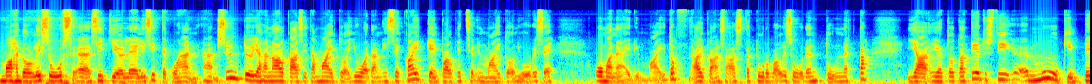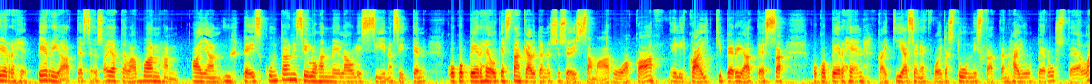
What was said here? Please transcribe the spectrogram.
mahdollisuus sikiölle. Eli sitten kun hän, hän syntyy ja hän alkaa sitä maitoa juoda, niin se kaikkein palkitsevin maito on juuri se oman äidin maito. Aikaan saa sitä turvallisuuden tunnetta. Ja, ja tota, tietysti eh, muukin perhe periaatteessa, jos ajatellaan vanhan ajan yhteiskuntaa, niin silloinhan meillä olisi siinä sitten koko perhe oikeastaan käytännössä söisi samaa ruokaa. Eli kaikki periaatteessa, koko perheen kaikki jäsenet voitaisiin tunnistaa tämän hajun perusteella.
